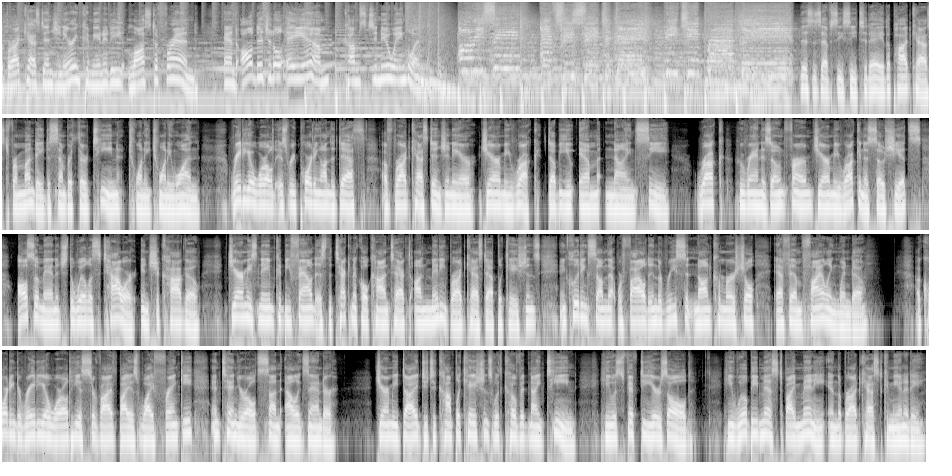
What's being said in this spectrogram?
The broadcast engineering community lost a friend, and All Digital AM comes to New England. REC, FCC Today, BG Bradley. This is FCC Today, the podcast from Monday, December 13, 2021. Radio World is reporting on the death of broadcast engineer Jeremy Ruck, WM9C. Ruck, who ran his own firm, Jeremy Ruck and Associates, also managed the Willis Tower in Chicago. Jeremy's name could be found as the technical contact on many broadcast applications, including some that were filed in the recent non commercial FM filing window. According to Radio World, he is survived by his wife Frankie and 10 year old son Alexander. Jeremy died due to complications with COVID 19. He was 50 years old. He will be missed by many in the broadcast community.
